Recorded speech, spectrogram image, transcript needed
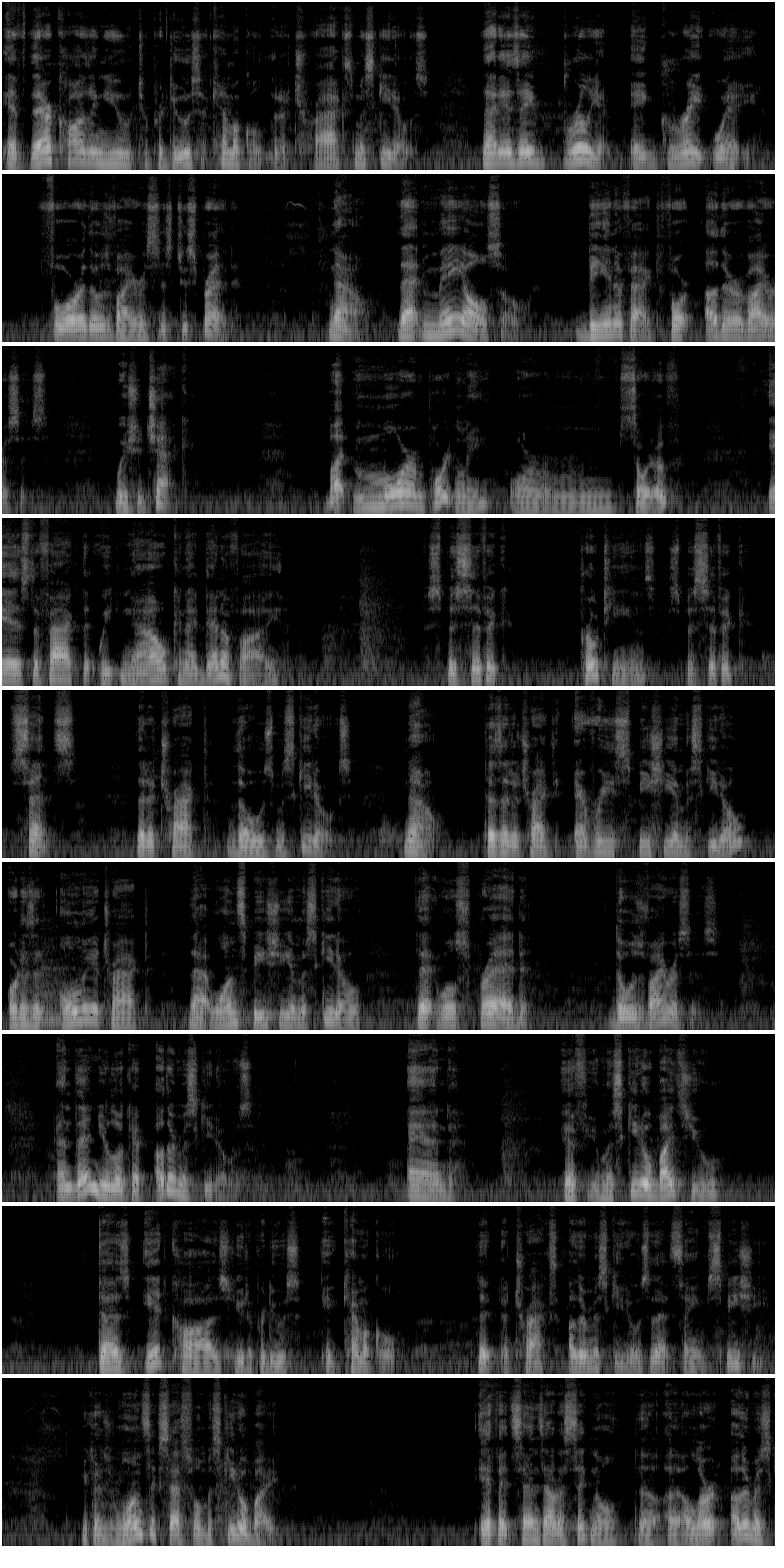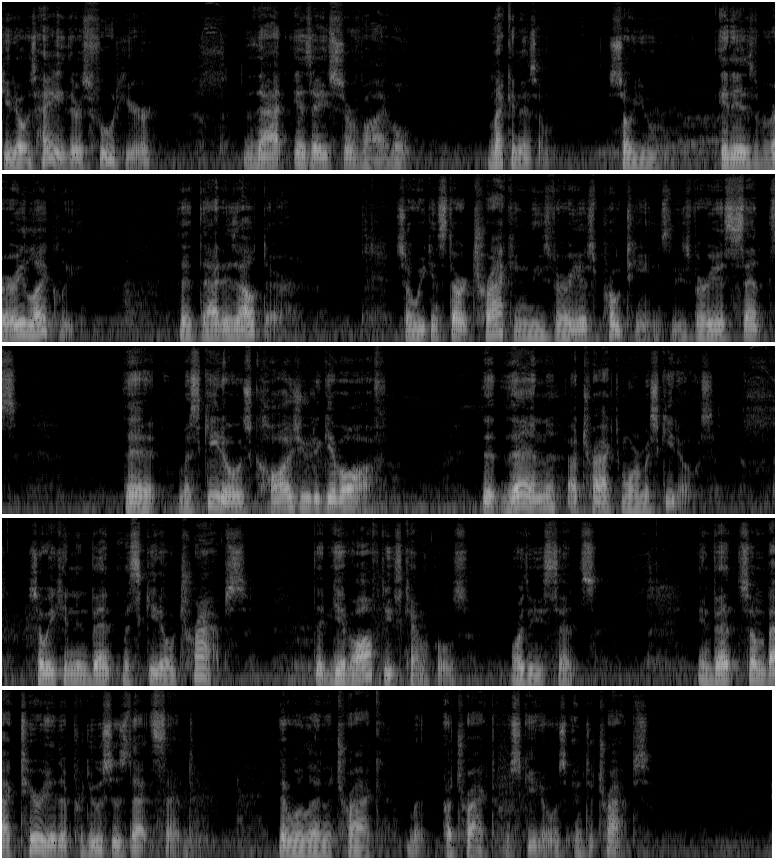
if they're causing you to produce a chemical that attracts mosquitoes, that is a brilliant, a great way for those viruses to spread. Now, that may also be in effect for other viruses. We should check. But more importantly, or sort of, is the fact that we now can identify specific proteins, specific scents that attract those mosquitoes. Now, does it attract every species of mosquito, or does it only attract that one species of mosquito that will spread those viruses? And then you look at other mosquitoes. And if a mosquito bites you, does it cause you to produce a chemical that attracts other mosquitoes of that same species? Because one successful mosquito bite, if it sends out a signal to alert other mosquitoes, hey, there's food here, that is a survival mechanism. So you it is very likely that that is out there. So we can start tracking these various proteins, these various scents that mosquitoes cause you to give off that then attract more mosquitoes. So we can invent mosquito traps that give off these chemicals or these scents. Invent some bacteria that produces that scent that will then attract attract mosquitoes into traps.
